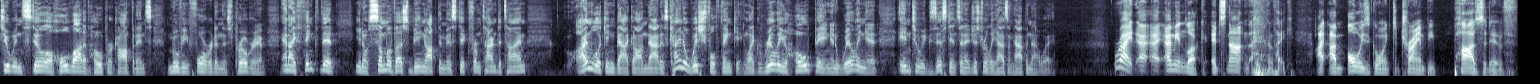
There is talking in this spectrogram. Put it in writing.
to instill a whole lot of hope or confidence moving forward in this program. And I think that, you know, some of us being optimistic from time to time, I'm looking back on that as kind of wishful thinking, like really hoping and willing it into existence. And it just really hasn't happened that way. Right. I, I mean, look, it's not like I, I'm always going to try and be positive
